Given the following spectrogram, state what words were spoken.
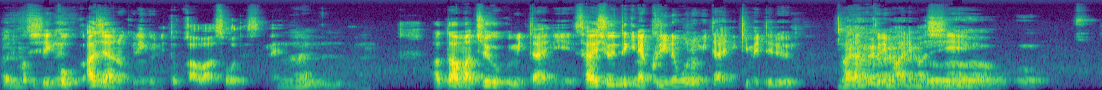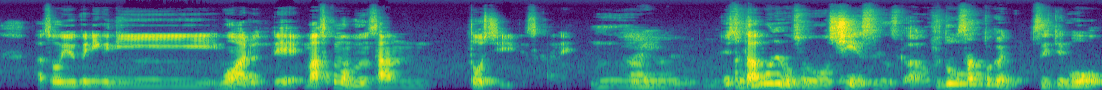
あります。新興国、アジアの国々とかはそうですね。うんはいあとはまあ中国みたいに、最終的には国のものみたいに決めてる国もありますしそういう国々もあるんで、まあそこも分散投資ですかね。はい。え、そこもでもその支援するんですか？あの不動産とかについても、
